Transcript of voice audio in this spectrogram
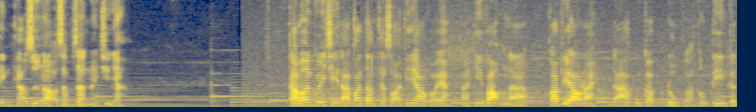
tính theo dư nợ giảm dần anh chị nhé Cảm ơn quý chị đã quan tâm theo dõi video của em và hy vọng là qua video này đã cung cấp đủ các thông tin cần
